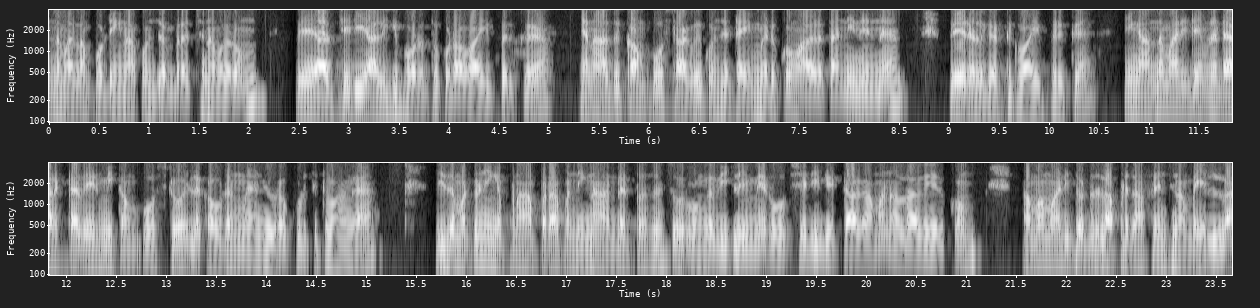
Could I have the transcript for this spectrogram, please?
இந்த மாதிரிலாம் போட்டிங்கன்னா கொஞ்சம் பிரச்சனை வரும். வே செடியை அழுகி போகிறதுக்கு கூட வாய்ப்பு இருக்கு. ஏன்னா அது கம்போஸ்ட் ஆகவே கொஞ்சம் டைம் எடுக்கும். அதில் தண்ணி நின்று வேர் அழுகிறதுக்கு வாய்ப்பு இருக்கு. நீங்கள் அந்த மாதிரி டைமில் டேரெக்டாக வெர்மி கம்போஸ்ட்டோ இல்லை கவுடங் மேன்யூரோ கொடுத்துட்டு வாங்க. இதை மட்டும் நீங்கள் ப்ராப்பராக பண்ணீங்கன்னா ஹண்ட்ரட் பர்சன்ட் ஷோர் உங்கள் வீட்லேயுமே ரோஸ் செடி டெட் ஆகாமல் நல்லாவே இருக்கும். நம்ம மாடி தோட்டத்தில் அப்படி தான் ஃப்ரெண்ட்ஸ் நம்ம எல்லா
